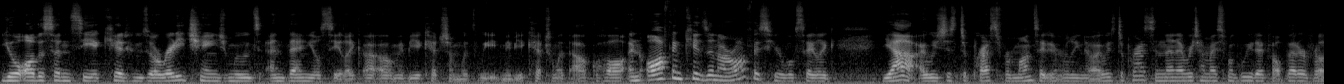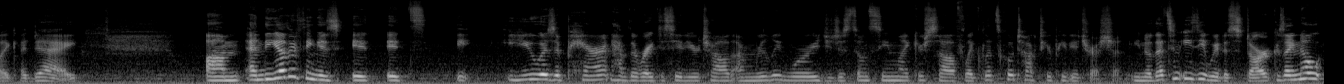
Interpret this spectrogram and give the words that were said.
you'll all of a sudden see a kid who's already changed moods and then you'll see like oh maybe you catch them with weed maybe you catch them with alcohol and often kids in our office here will say like yeah i was just depressed for months. I didn't really know i was depressed. And then every time i smoked weed i felt better for like a day. Um, and the other thing is it it's you as a parent have the right to say to your child i'm really worried. You just don't seem like yourself. Like let's go talk to your pediatrician. You know that's an easy way to start. Because i know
